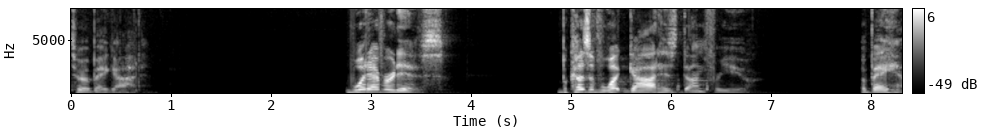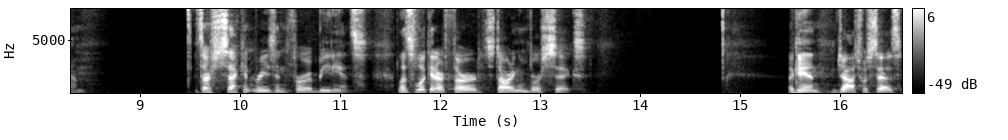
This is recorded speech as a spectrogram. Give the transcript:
to obey God? Whatever it is, because of what God has done for you, obey Him. It's our second reason for obedience. Let's look at our third, starting in verse 6. Again, Joshua says,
